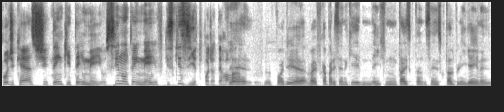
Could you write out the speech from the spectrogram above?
Podcast tem que ter e-mail. Se não tem e-mail, fica esquisito. Pode até rolar. É, pode. é, Vai ficar parecendo que a gente não tá escutando- sendo escutado por ninguém, né?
